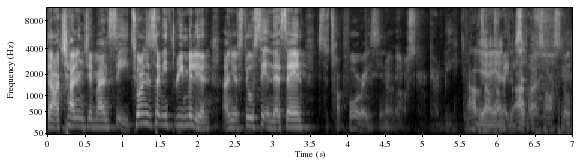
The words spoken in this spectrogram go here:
that are challenging Man City. 273 million, and you're still sitting there saying it's the top four race. You know, oh, it's gonna be. Yeah, yeah, maybe the- Spurs, Arsenal.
